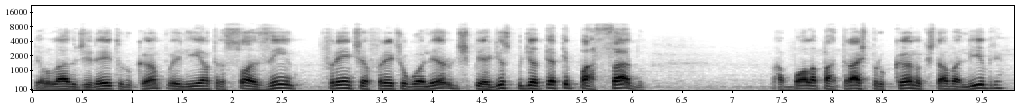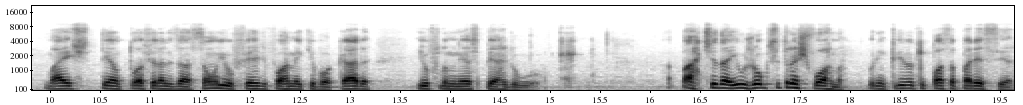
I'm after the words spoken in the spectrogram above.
pelo lado direito do campo. Ele entra sozinho, frente a frente ao goleiro, desperdício, podia até ter passado a bola para trás para o Cano, que estava livre, mas tentou a finalização e o fez de forma equivocada e o Fluminense perde o gol. A partir daí o jogo se transforma, por incrível que possa parecer.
